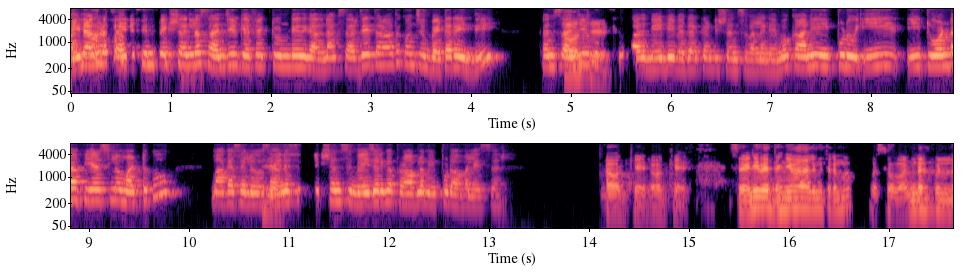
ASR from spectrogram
అయినా గూడా సైనస్ ఇన్ఫెక్షన్‌లో సంజీవ్‌కి ఎఫెక్ట్ ఉండేది గాదు. నాకు సర్జరీ తర్వాత కొంచెం బెటర్ అయింది. కానీ సంజీవ్‌కి ఓకే. అది మేబీ వెదర్ కండిషన్స్ వల్లనేమో. కానీ ఇప్పుడు ఈ ఈ 2 ½ ఇయర్స్‌లో మట్టుకు మాకసలు యెస్. సైనస్ ఇన్ఫెక్షన్స్ మేజర్‌గా ప్రాబ్లమ్ ఎప్పుడు అవ్వలేదు sir. Okay. Okay. So, anyway ధన్యవాదాలు మిత్రమా. So, wonderful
